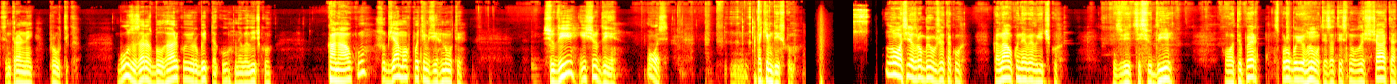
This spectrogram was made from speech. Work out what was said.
центральний прутик. Буду зараз болгаркою робити таку невеличку канавку, щоб я мог потім зігнути сюди і сюди. Ось таким диском. Ну, ось я зробив вже таку канавку невеличку. Звідси сюди. О, тепер спробую гнути. Затиснув лещата.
